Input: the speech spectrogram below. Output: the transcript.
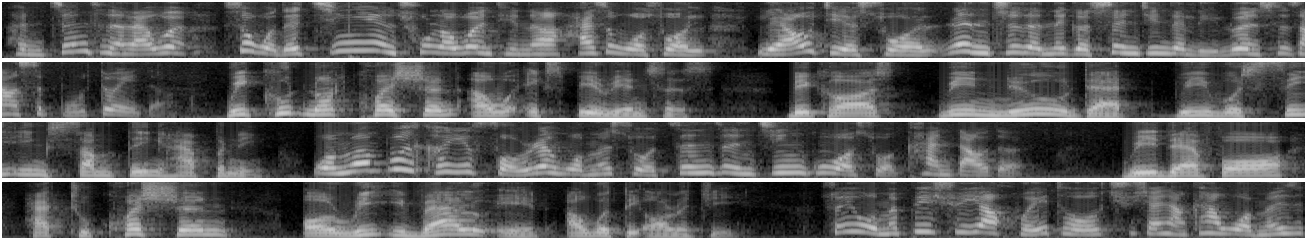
很真诚的来问：是我的经验出了问题呢，还是我所了解、所认知的那个圣经的理论，事实上是不对的？ We could not question our experiences because we knew that we were seeing something happening. 我们不可以否认我们所真正经过、所看到的。 We therefore had to question or reevaluate our theology. 所以我们必须要回头去想想看，我们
